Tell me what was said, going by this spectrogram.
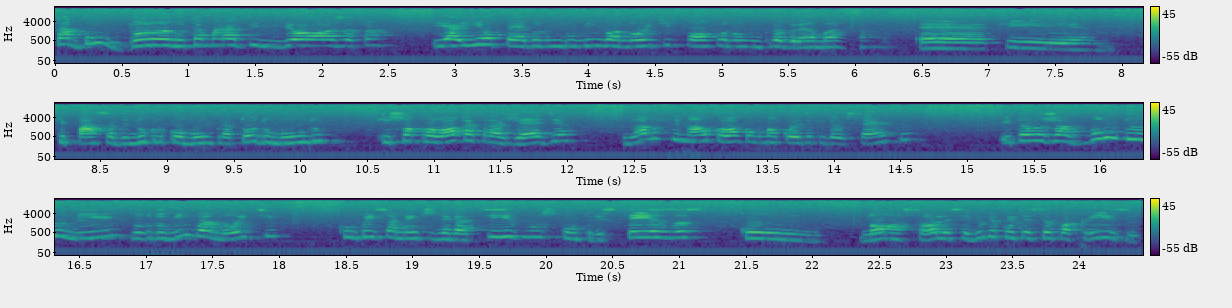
tá bombando, tá maravilhosa, tá? E aí eu pego num domingo à noite e foco num programa é, que, que passa de núcleo comum para todo mundo, que só coloca a tragédia, e lá no final coloca alguma coisa que deu certo. Então eu já vou dormir no domingo à noite com pensamentos negativos, com tristezas, com nossa, olha, você viu o que aconteceu com a crise?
